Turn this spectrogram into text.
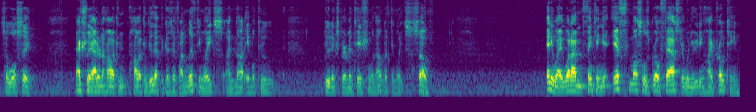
So we'll see. Actually, I don't know how I can how I can do that because if I'm lifting weights, I'm not able to do an experimentation without lifting weights. So anyway, what I'm thinking, if muscles grow faster when you're eating high protein,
